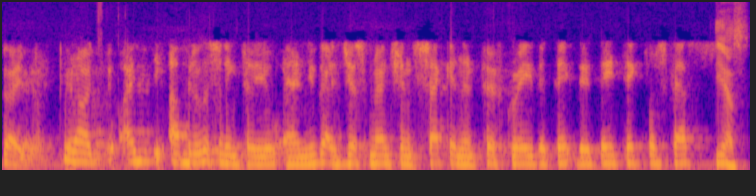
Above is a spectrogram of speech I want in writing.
Good. You know, I, I've been listening to you, and you guys just mentioned second and fifth grade that they, that they take those tests. Yes.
